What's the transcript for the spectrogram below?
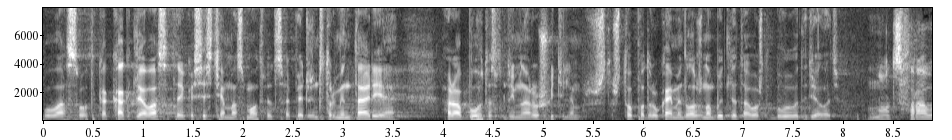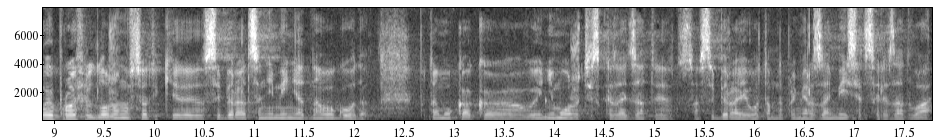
У вас вот как, как для вас эта экосистема смотрится? Опять же, инструментария работы с внутренним нарушителем. Что, что под руками должно быть для того, чтобы выводы делать? Ну, цифровой профиль должен все-таки собираться не менее одного года, потому как э, вы не можете сказать, за ты, со- собирая его, там, например, за месяц или за два,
